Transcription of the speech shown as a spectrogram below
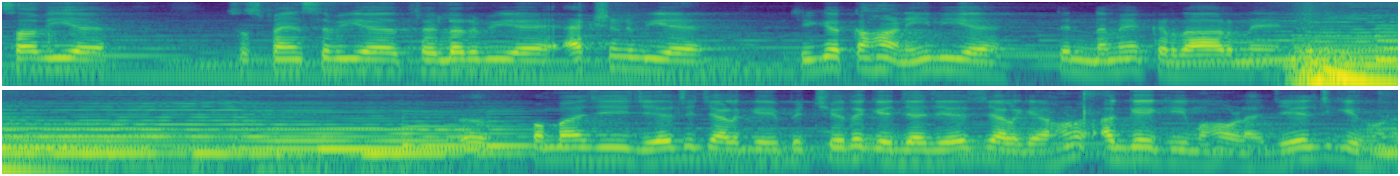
ਸਾ ਵੀ ਹੈ ਸਸਪੈਂਸ ਵੀ ਹੈ ਥ੍ਰਿਲਰ ਵੀ ਹੈ ਐਕਸ਼ਨ ਵੀ ਹੈ, ਠੀਕ ਹੈ, ਕਹਾਣੀ ਵੀ ਹੈ ਤੇ ਨਵੇਂ ਕਿਰਦਾਰ ਨੇ। ਪੰਮਾ ਜੀ ਜੇਲ੍ਹ 'ਚ ਚਲ ਗਏ, ਪਿੱਛੇ ਉਹਦੇ ਗੇਜਾ ਜੇਲ੍ਹ 'ਚ ਚਲ ਗਿਆ, ਹੁਣ ਅੱਗੇ ਕੀ ਮਾਹੌਲ ਹੈ? ਜੇਲ੍ਹ 'ਚ ਕੀ ਹੋਣਾ?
